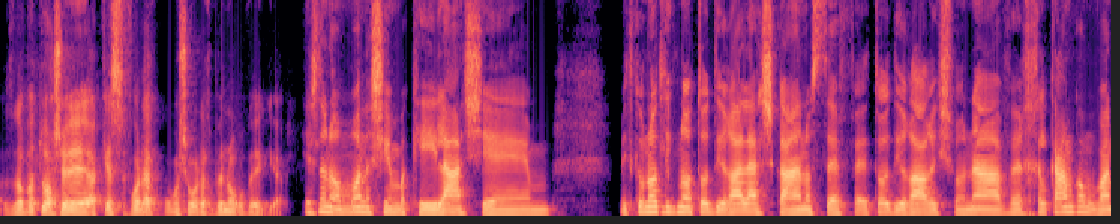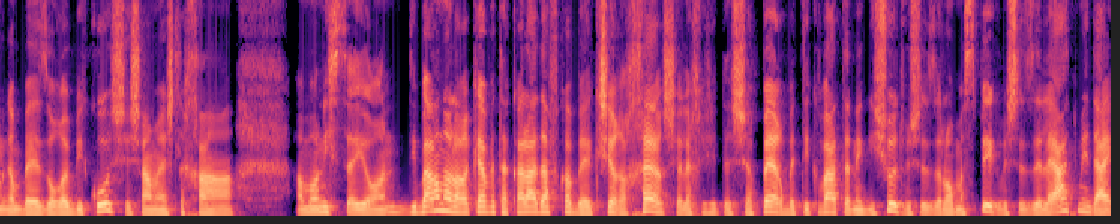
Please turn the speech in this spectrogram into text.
אז לא בטוח שהכסף הולך כמו שהולך בנורבגיה. יש לנו המון נשים בקהילה שהן מתכוונות לקנות עוד דירה להשקעה נוספת, עוד דירה ראשונה, וחלקם כמובן גם באזורי ביקוש, ששם יש לך המון ניסיון. דיברנו על הרכבת הקלה דווקא בהקשר אחר, של איך היא תשפר בתקוות הנגישות, ושזה לא מספיק, ושזה לאט מדי.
